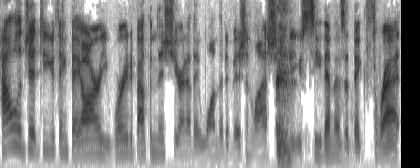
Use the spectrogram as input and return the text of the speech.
how legit do you think they are? Are you worried about them this year? I know they won the division last year. Do you see them as a big threat?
